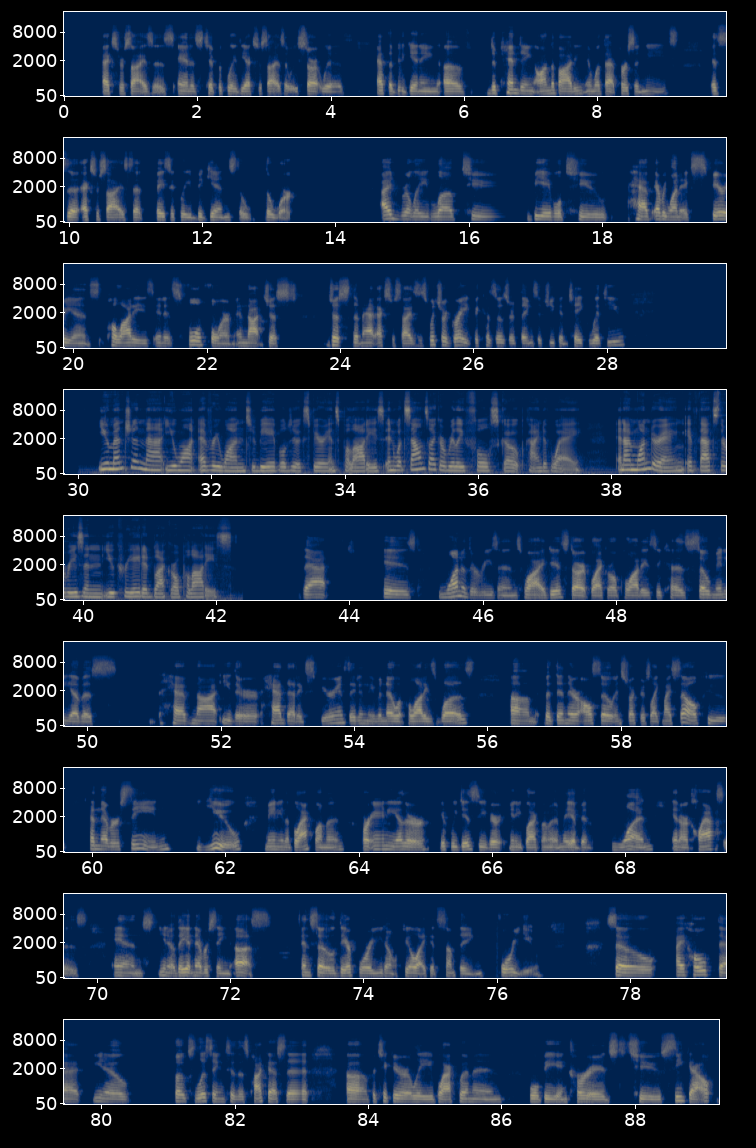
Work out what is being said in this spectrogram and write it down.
exercises, and it's typically the exercise that we start with at the beginning of depending on the body and what that person needs. It's the exercise that basically begins the, the work. I'd really love to be able to have everyone experience Pilates in its full form and not just just the mat exercises, which are great because those are things that you can take with you you mentioned that you want everyone to be able to experience Pilates in what sounds like a really full scope kind of way. And I'm wondering if that's the reason you created Black Girl Pilates. That is one of the reasons why I did start Black Girl Pilates because so many of us have not either had that experience, they didn't even know what Pilates was. Um, but then there are also instructors like myself who had never seen you, meaning the black woman, or any other, if we did see very, any black women, it may have been one in our classes. And, you know, they had never seen us. And so, therefore, you don't feel like it's something for you. So, I hope that, you know, folks listening to this podcast that uh, particularly black women will be encouraged to seek out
